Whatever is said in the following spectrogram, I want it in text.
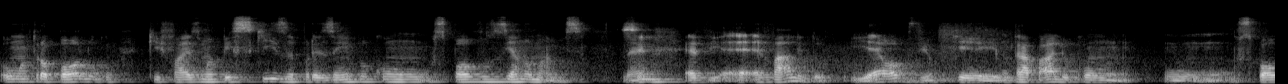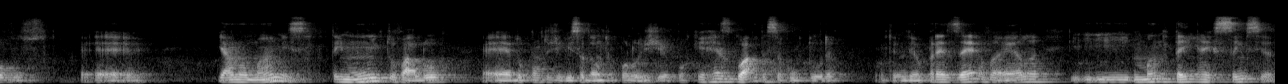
ou um antropólogo que faz uma pesquisa, por exemplo, com os povos Yanomamis. Né? É, é, é, válido e é óbvio que um trabalho com um, os povos é, Yanomamis tem muito valor é, do ponto de vista da antropologia, porque resguarda essa cultura, entendeu? Preserva ela e, e mantém a essência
